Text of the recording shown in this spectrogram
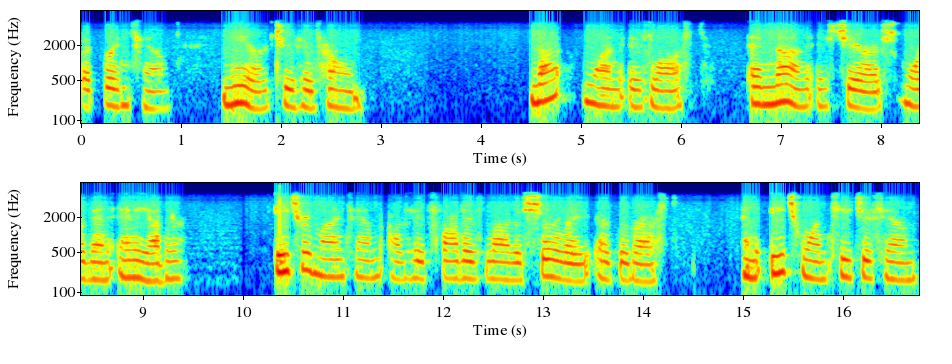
that brings Him near to His home. Not one is lost, and none is cherished more than any other. Each reminds Him of His Father's love as surely as the rest, and each one teaches Him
